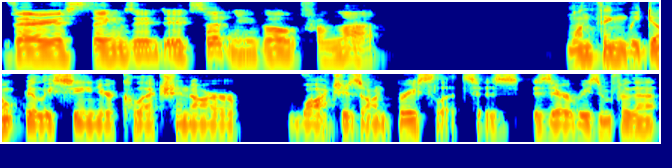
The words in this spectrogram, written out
various things, it, it certainly evolved from that. One thing we don't really see in your collection are watches on bracelets. Is is there a reason for that?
